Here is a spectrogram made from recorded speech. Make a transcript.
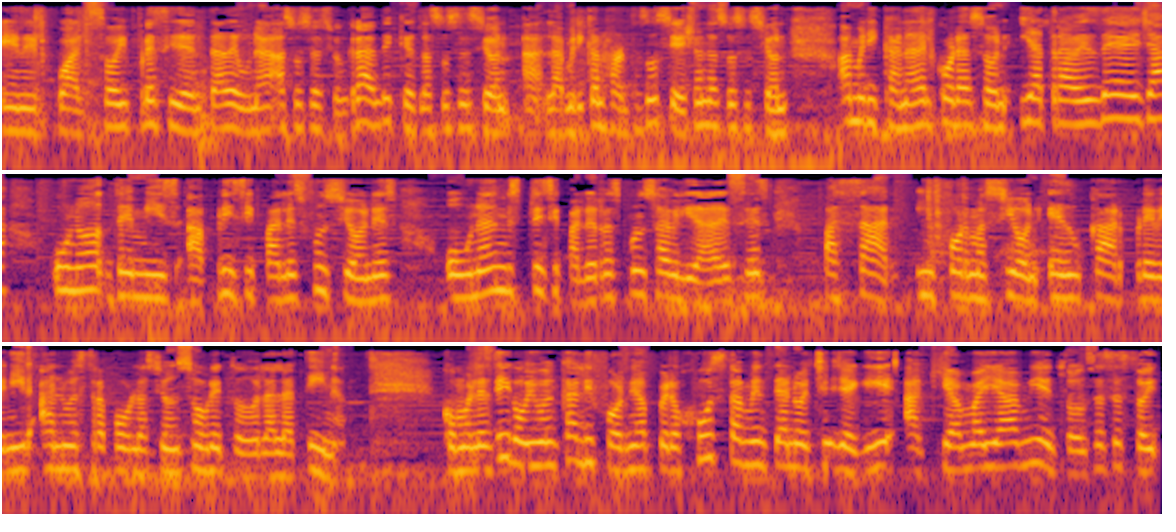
en el cual soy presidenta de una asociación grande, que es la asociación, ah, la American Heart Association, la Asociación Americana del Corazón, y a través de ella, una de mis ah, principales funciones o una de mis principales responsabilidades es pasar información, educar, prevenir a nuestra población, sobre todo la latina. Como les digo, vivo en California, pero justamente anoche llegué aquí a Miami, entonces estoy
